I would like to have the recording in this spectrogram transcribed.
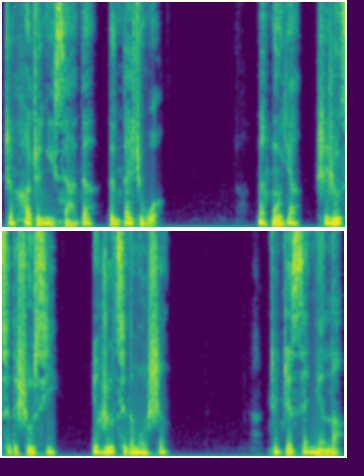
正好整以暇的等待着我。那模样是如此的熟悉，又如此的陌生。整整三年了，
